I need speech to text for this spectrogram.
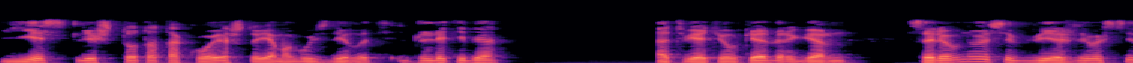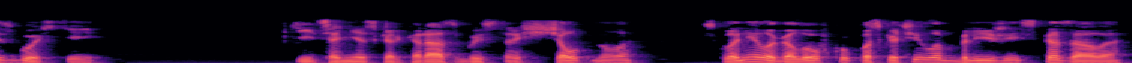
Есть ли что-то такое, что я могу сделать для тебя?» — ответил Кедригерн, соревнуясь в вежливости с гостей. Птица несколько раз быстро щелкнула, склонила головку, поскочила ближе и сказала.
